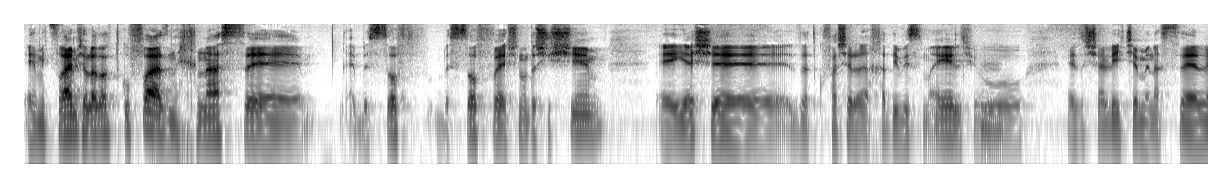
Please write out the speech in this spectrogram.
מצרים של אותה תקופה, אז נכנס בסוף, בסוף שנות ה-60, יש, זו התקופה של חדיב אסמאעיל, שהוא איזה שליט שמנסה ל...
